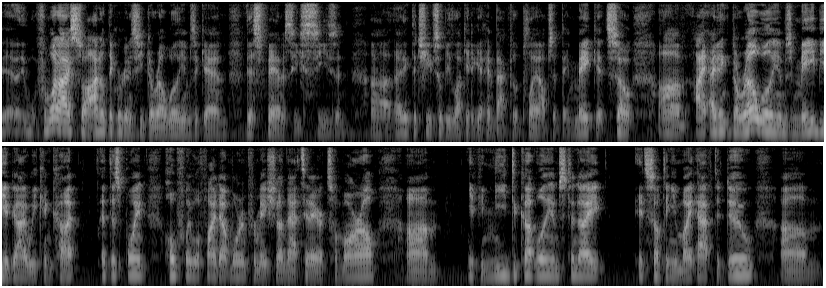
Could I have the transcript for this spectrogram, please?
uh, from what I saw, I don't think we're going to see Darrell Williams again this fantasy season. Uh, I think the Chiefs will be lucky to get him back for the playoffs if they make it. So um, I, I, think Darrell Williams may be a guy we can cut at this point. Hopefully, we'll find out more information on that today or tomorrow. Um, if you need to cut Williams tonight, it's something you might have to do. Um,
